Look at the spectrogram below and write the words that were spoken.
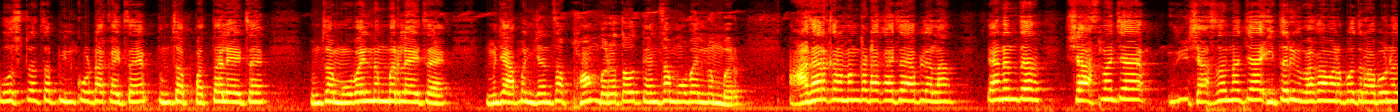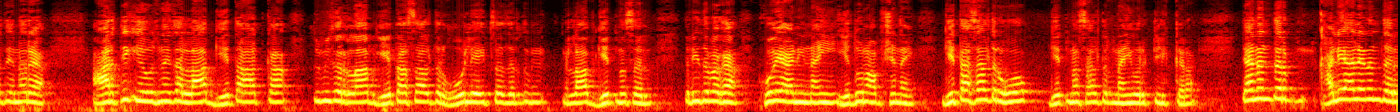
पोस्टरचा पिनकोड टाकायचा आहे तुमचा पत्ता लिहायचा आहे तुमचा मोबाईल नंबर लिहायचा आहे. म्हणजे आपण ज्यांचा फॉर्म भरत आहोत त्यांचा मोबाईल नंबर. आधार क्रमांक टाकायचा आहे आपल्याला. त्यानंतर शासनाच्या शासनाच्या इतर विभागामार्फत राबवण्यात येणाऱ्या आर्थिक योजनेचा लाभ घेत आहात का? तुम्ही जर लाभ घेत असाल तर हो लिहायचं. जर तुम्ही लाभ घेत नसेल तर इथं बघा होय आणि नाही हे दोन ऑप्शन आहे. घेत असाल तर हो घेत नसाल तर नाहीवर क्लिक करा. त्यानंतर खाली आल्यानंतर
